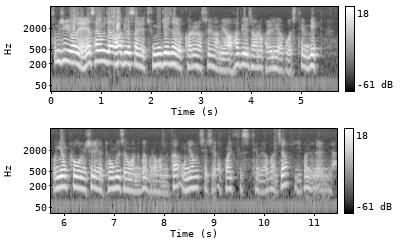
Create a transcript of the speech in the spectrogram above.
32번에 사용자와 하드웨어 사이의 중재자 역할을 수행하며 하드웨어 자원을 관리하고 시스템 및 응용 프로그램 실행에 도움을 제공하는 걸 뭐라고 합니까? 운영체제, operating 시스템이라고 하죠. 2번 정답입니다.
